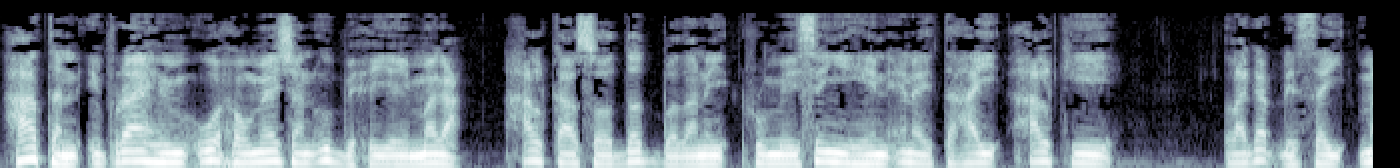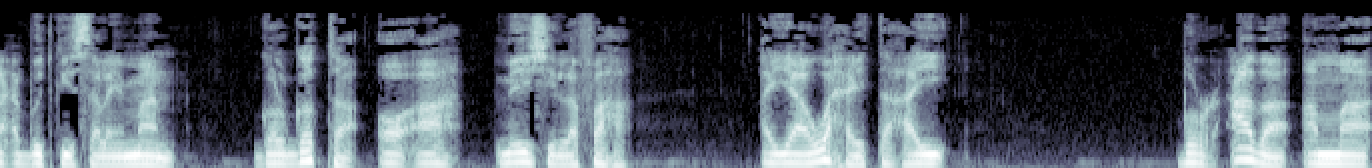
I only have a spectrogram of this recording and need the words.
haatan ibraahim wuxuu meeshan u bixiyey magac halkaasoo dad badani rumaysan yihiin inay tahay halkii laga dhisay macbudkii salaymaan golgota oo ah meeshii lafaha ayaa waxay tahay burcada ama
